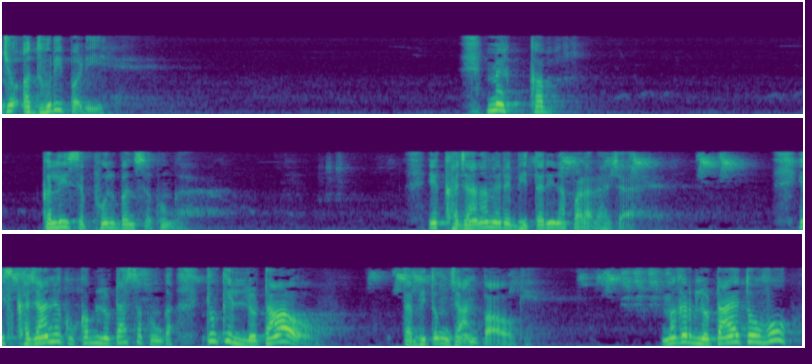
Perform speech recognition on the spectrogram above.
जो अधूरी पड़ी है। मैं कब कली से फूल बन सकूँगा? एक खजाना मेरे भीतर ही ना पड़ा रह जाए। इस खजाने को कब लुटा सकूँगा? क्योंकि लुटाओ, तभी तुम जान पाओगे। मगर लुटाए तो वो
